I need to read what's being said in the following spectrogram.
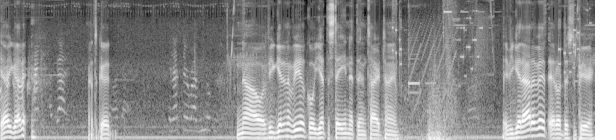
Yeah, you got it. That's good. No, if you get in a vehicle, you have to stay in it the entire time. If you get out of it, it'll disappear.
